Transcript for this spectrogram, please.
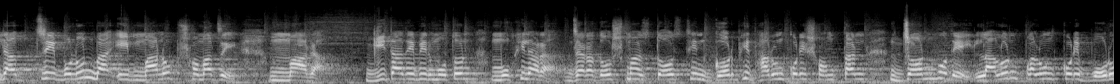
রাজ্যে বলুন বা এই মানব সমাজে মারা। গীতা দেবীর মতন মহিলারা যারা দশ মাস দশ দিন গর্ভে ধারণ করে সন্তান জন্ম দেয়, লালন পালন করে বড়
